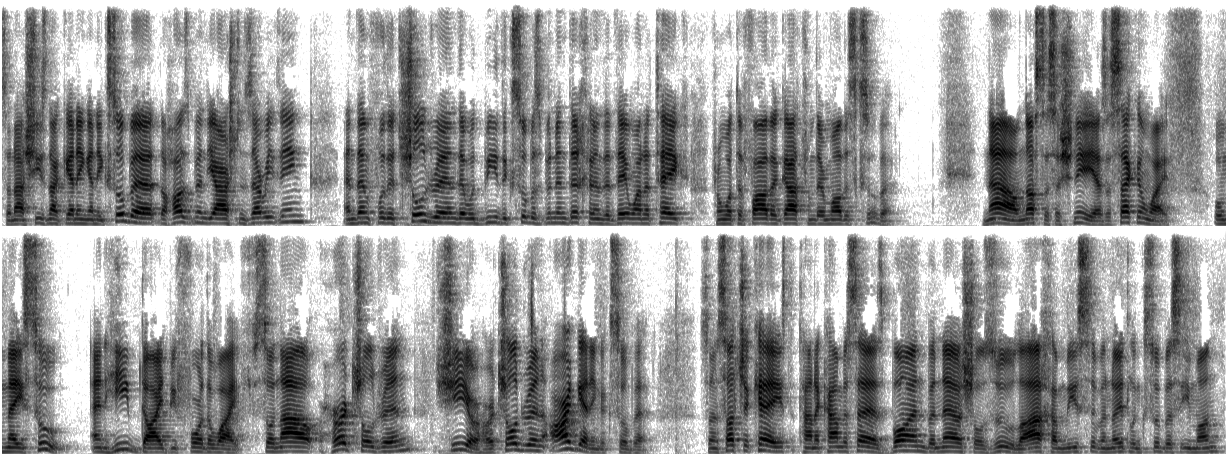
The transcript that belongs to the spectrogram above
So now she's not getting any ksubah. The husband yarshins everything. And then for the children, there would be the ksubas indichrin that they want to take from what the father got from their mother's ksubah. Now, Nasa Sashni has a second wife, Umeisu, and he died before the wife. So now her children, she or her children, are getting a ksubah. So in such a case, the Tanakama says, Boen b'nei sholzu la'acha ksubas iman,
